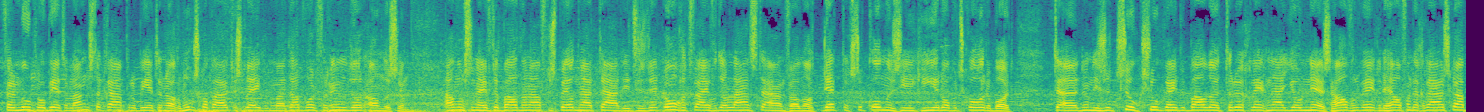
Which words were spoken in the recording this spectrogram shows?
Vermoed probeert er langs te gaan. Probeert er nog een hoekschop uit te slepen. Maar dat wordt verhinderd door Andersen. Andersen heeft de bal dan afgespeeld naar Tadic. Is dit ongetwijfeld de laatste aanval. Nog 30 seconden zie ik hier op het scorebord. Dan is het Zoek. Zoek heeft de bal teruggelegd naar Jones. Halverwege de helft van de Graafschap.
